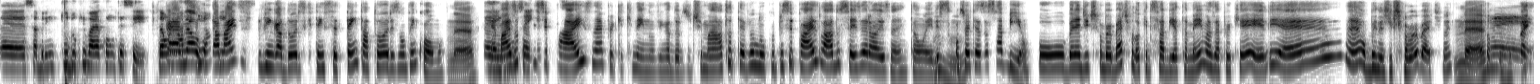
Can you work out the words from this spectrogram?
é, saberem tudo o que vai acontecer. Então, É, não, ainda realmente- mais Vingadores que tem 70 atores, não tem como. Né? É, tem, mais não os tem. principais, né? Porque que nem no Vingadores Ultimato teve o núcleo principais lá dos seis heróis, né? Então eles Uhum. com certeza sabiam. O Benedict Cumberbatch falou que ele sabia também, mas é porque ele é, né, o Benedict Cumberbatch, né? Né? É.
